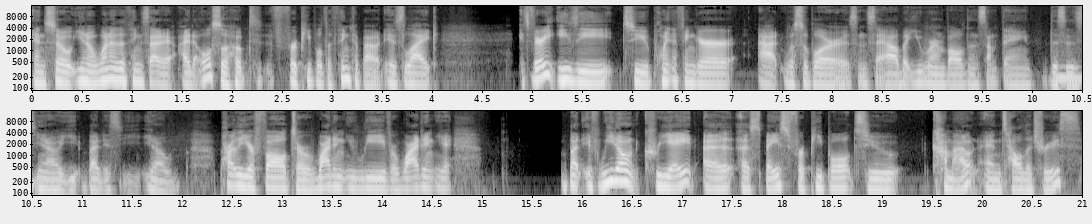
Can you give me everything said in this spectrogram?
And so, you know, one of the things that I'd also hoped for people to think about is like, it's very easy to point the finger at whistleblowers and say, "Oh, but you were involved in something. This mm. is, you know, you, but it's, you know, partly your fault, or why didn't you leave, or why didn't you?" But if we don't create a, a space for people to come out and tell the truth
